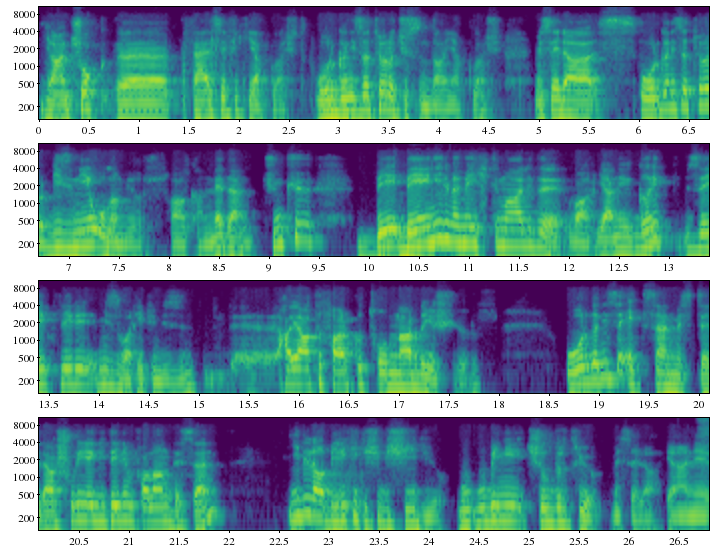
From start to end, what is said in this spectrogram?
Yani çok e, felsefik yaklaştın. Organizatör açısından yaklaş. Mesela organizatör biz niye olamıyoruz Hakan? Neden? Çünkü be- beğenilmeme ihtimali de var. Yani garip zevklerimiz var hepimizin. E, hayatı farklı tonlarda yaşıyoruz. Organize etsen mesela şuraya gidelim falan desen illa bir iki kişi bir şey diyor. Bu, bu beni çıldırtıyor mesela. Yani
